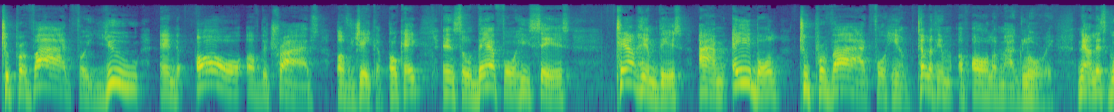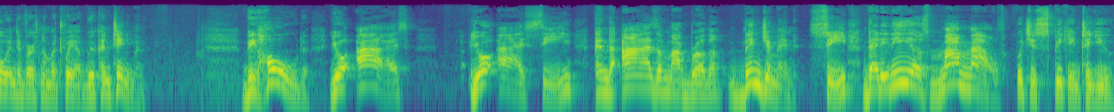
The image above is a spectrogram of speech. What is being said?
to provide for you and all of the tribes of Jacob. Okay? And so, therefore, he says, Tell him this I'm able to provide for him. Tell him of all of my glory. Now, let's go into verse number 12. We're continuing. Behold, your eyes your eyes see, and the eyes of my brother Benjamin see that it is my mouth which is speaking to you.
